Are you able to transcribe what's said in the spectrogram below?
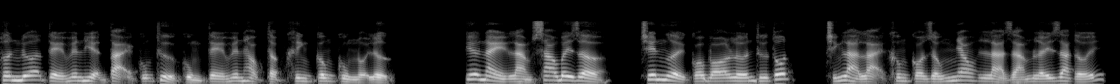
Hơn nữa tề huyên hiện tại cũng thử cùng tề huyên học tập khinh công cùng nội lực. Kia này làm sao bây giờ, trên người có bó lớn thứ tốt, chính là lại không có giống nhau là dám lấy ra tới.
